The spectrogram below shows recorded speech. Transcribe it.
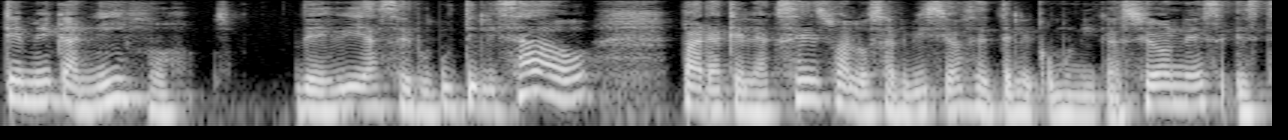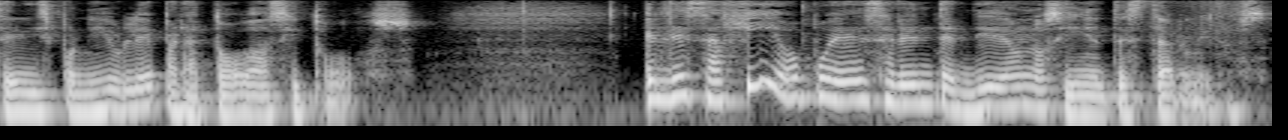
¿Qué mecanismos debía ser utilizado para que el acceso a los servicios de telecomunicaciones esté disponible para todas y todos? El desafío puede ser entendido en los siguientes términos.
